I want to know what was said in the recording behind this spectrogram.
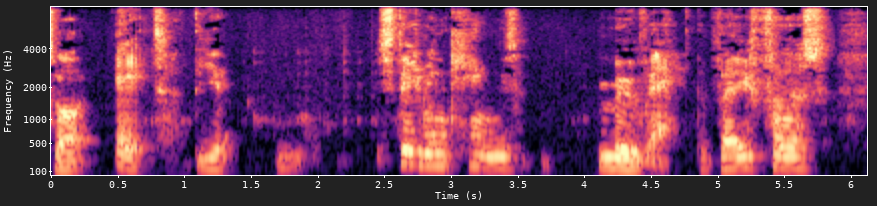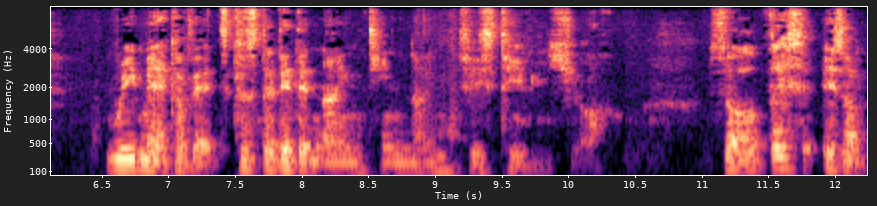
So it, the Stephen King's movie, the very first remake of it, because they did a 1990s TV show. So this is a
